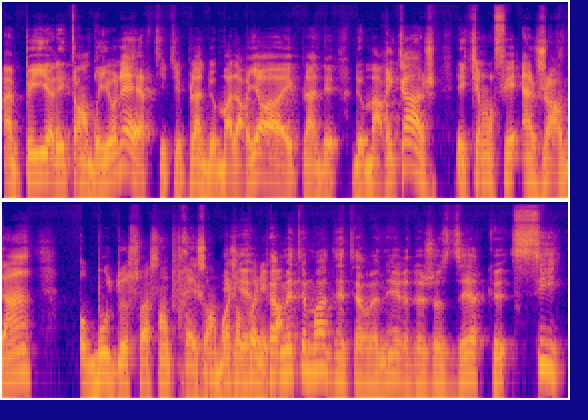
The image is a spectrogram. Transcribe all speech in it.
un pays à l'état embryonnaire, qui était plein de malaria et plein de, de marécages, et qui en fait un jardin au bout de 73 ans. Moi, j'en connais pas. Permettez-moi d'intervenir et de juste dire que si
